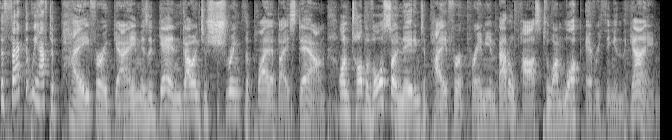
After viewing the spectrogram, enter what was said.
The fact that we have to pay for a game is again going to shrink the player base down, on top of also needing to pay for a premium battle pass to unlock everything in the game.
